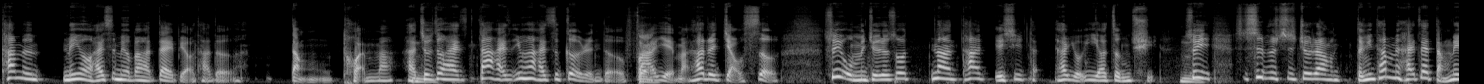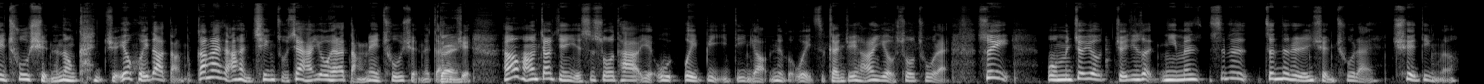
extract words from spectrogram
他们没有还是没有办法代表他的。党团吗？哈，就是还他还是因为还是个人的发言嘛，他的角色，所以我们觉得说，那他也许他他有意要争取，所以是不是就让等于他们还在党内初选的那种感觉，又回到党刚开始还很清楚，现在又回到党内初选的感觉。然后好像江贤也是说，他也未未必一定要那个位置，感觉好像也有说出来，所以我们就又决定说，你们是不是真正的人选出来，确定了？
